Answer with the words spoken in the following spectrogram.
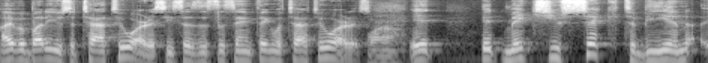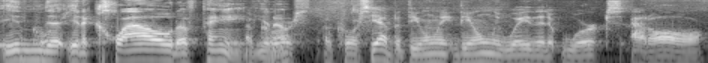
I have a buddy who's a tattoo artist. He says it's the same thing with tattoo artists. Wow. It it makes you sick to be in in the in a cloud of pain. Of course, of course, yeah. But the only the only way that it works at all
